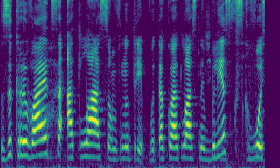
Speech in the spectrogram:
закрывается атласом внутри. Вот такой атласный блеск сквозь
